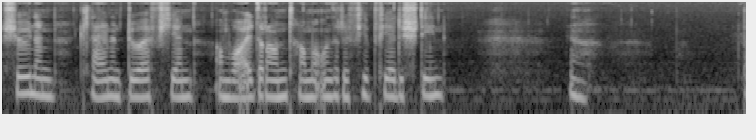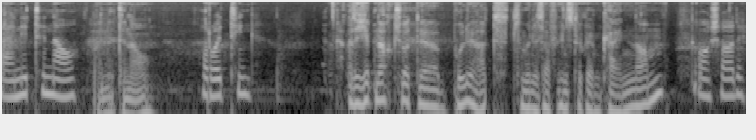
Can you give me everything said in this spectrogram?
schönen kleinen Dörfchen am Waldrand haben wir unsere vier Pferde stehen. Ja. Bei Nittenau, Bei Nittenau. Reuting. Also ich habe nachgeschaut, der Bulle hat zumindest auf Instagram keinen Namen. Oh, schade.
